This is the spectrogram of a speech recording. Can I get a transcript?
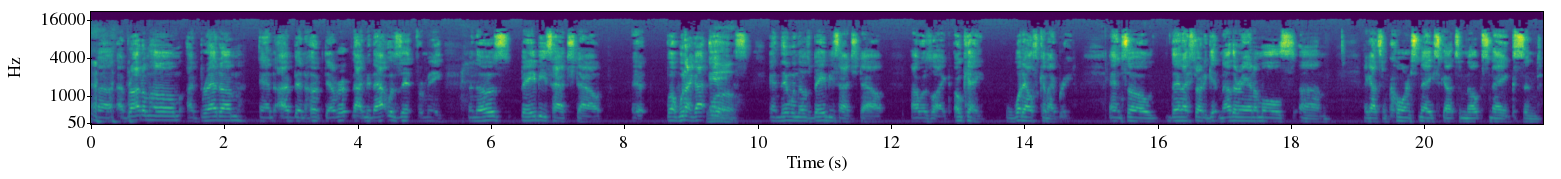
Uh, I brought them home. I bred them, and I've been hooked ever. I mean, that was it for me. When those babies hatched out, it, well, when I got Whoa. eggs, and then when those babies hatched out, I was like, okay, what else can I breed? And so then I started getting other animals. Um, I got some corn snakes, got some milk snakes, and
